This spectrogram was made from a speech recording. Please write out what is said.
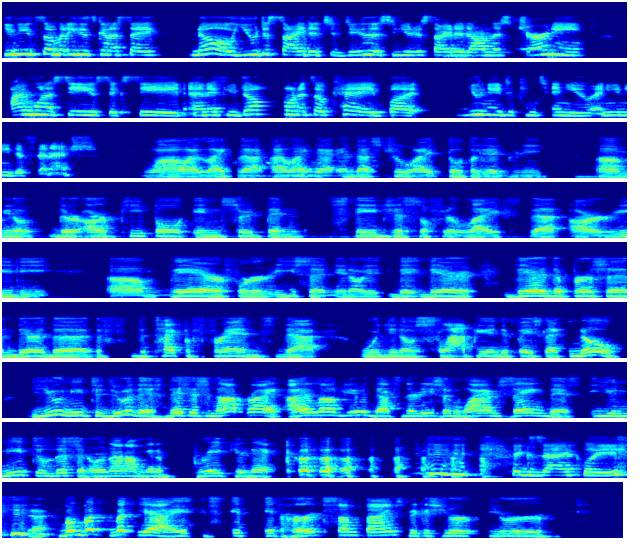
You need somebody who's going to say no you decided to do this and you decided on this journey I want to see you succeed. And if you don't, it's okay, but you need to continue and you need to finish. Wow, I like that. I like that. And that's true. I totally agree. Um, you know, there are people in certain stages of your life that are really um, there for a reason. You know, they, they're they're the person, they're the, the the type of friends that would you know slap you in the face like, no, you need to do this. This is not right. I love you. That's the reason why I'm saying this. You need to listen, or not. I'm gonna break your neck. exactly. Yeah. But but but yeah, it it it hurts sometimes because you're you're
